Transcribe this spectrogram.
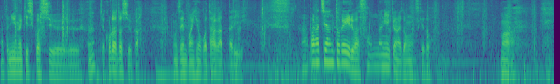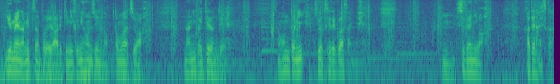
あとニューメキシコ州ん？じゃあコロラド州か。もう全般標高高かったり。アパラチアントレイルはそんなに影響ないと思うんですけど。まあ有名な3つのトレイル歩きに行く日本人の友達は何人かいてるんで本当に気をつけてくださいね。うん自然には勝てないですから。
